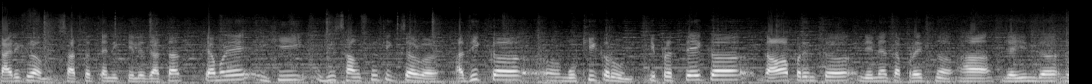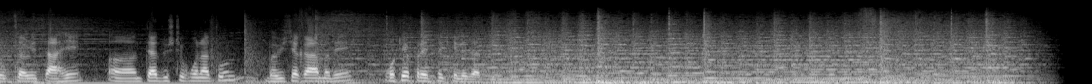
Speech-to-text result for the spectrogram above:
कार्यक्रम सातत्याने केले जातात. त्यामुळे ही ही सांस्कृतिक चळवळ अधिक मोठी करून ती प्रत्येक गावापर्यंत नेण्याचा प्रयत्न हा जय हिंद लोकचळवळीचा आहे. त्या दृष्टिकोनातून भविष्यकाळामध्ये मोठे प्रयत्न केले जातील.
